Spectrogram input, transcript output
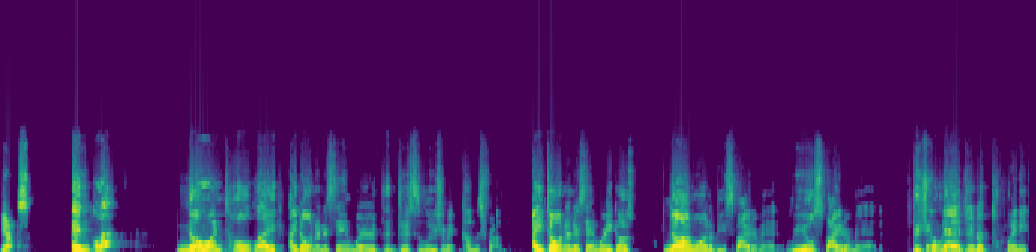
Yes. And no one told, like, I don't understand where the disillusionment comes from. I don't understand where he goes, no, I want to be Spider Man, real Spider Man. Could you imagine a 20?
